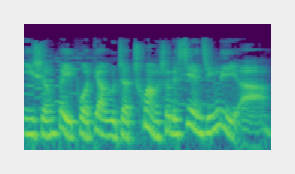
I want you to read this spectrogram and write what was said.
医生被迫掉入这创收的陷阱里啊。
